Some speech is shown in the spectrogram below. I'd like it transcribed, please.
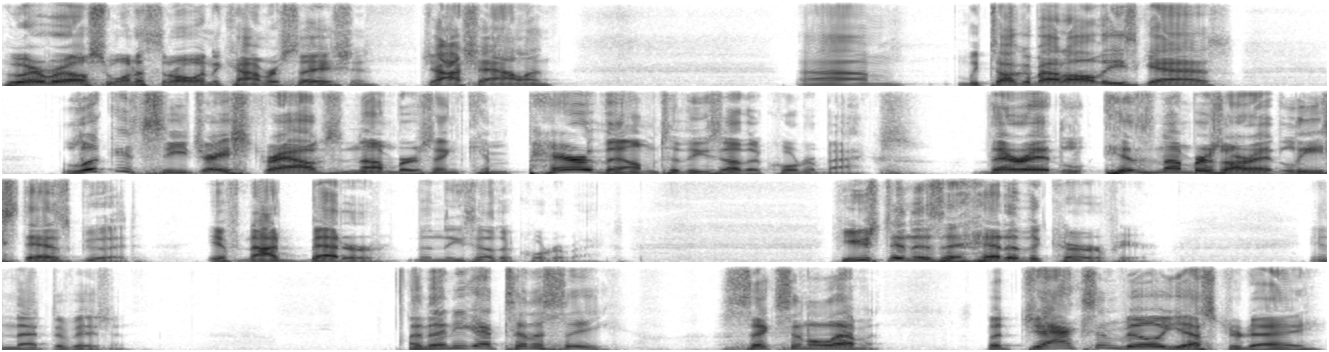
whoever else you want to throw in the conversation, Josh Allen. Um, we talk about all these guys. Look at CJ Stroud's numbers and compare them to these other quarterbacks. They're at his numbers are at least as good, if not better, than these other quarterbacks. Houston is ahead of the curve here in that division. And then you got Tennessee, 6 and 11. But Jacksonville yesterday,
